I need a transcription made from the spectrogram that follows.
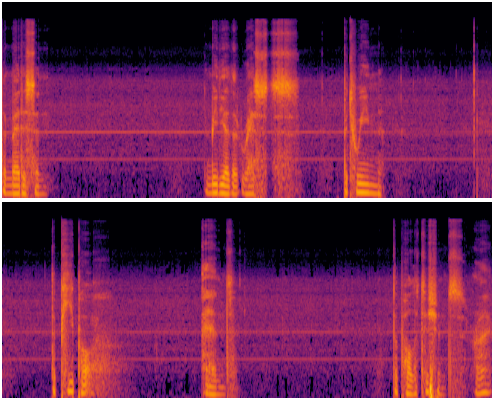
the medicine, the media that rests between the people and the politicians, right?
